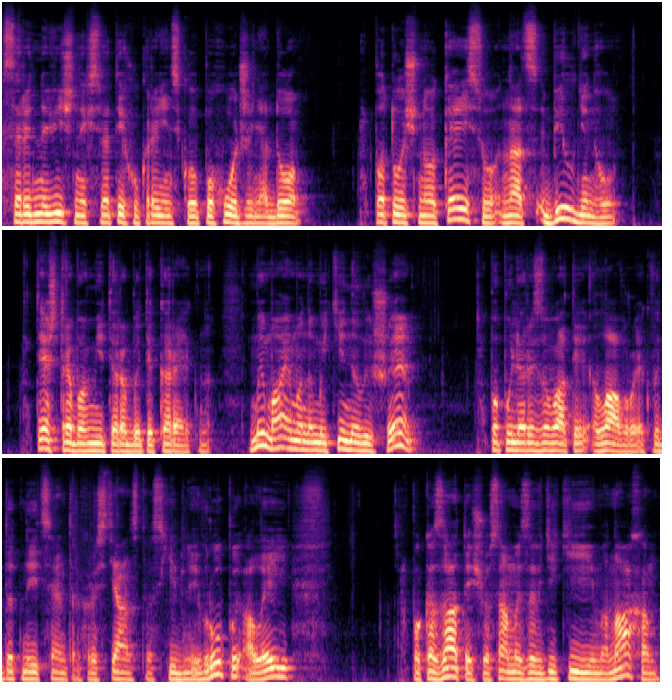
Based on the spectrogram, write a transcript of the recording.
середньовічних святих українського походження до поточного кейсу нацбілдингу теж треба вміти робити коректно. Ми маємо на меті не лише популяризувати лавру як видатний центр християнства Східної Європи, але й показати, що саме завдяки її монахам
